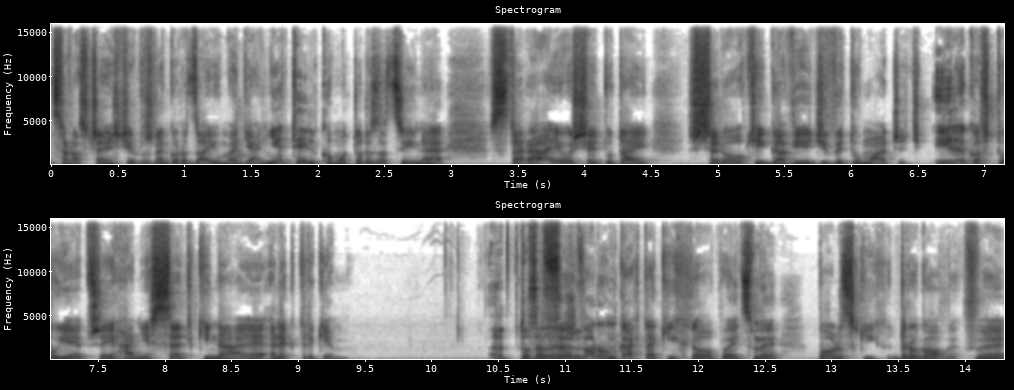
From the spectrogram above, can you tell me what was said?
coraz częściej różnego rodzaju media, nie tylko motoryzacyjne, starają się tutaj szerokiej gawiedzi wytłumaczyć, ile kosztuje przejechanie setki na e, elektrykiem. E, To zależy. W warunkach takich, no powiedzmy, polskich, drogowych. W,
